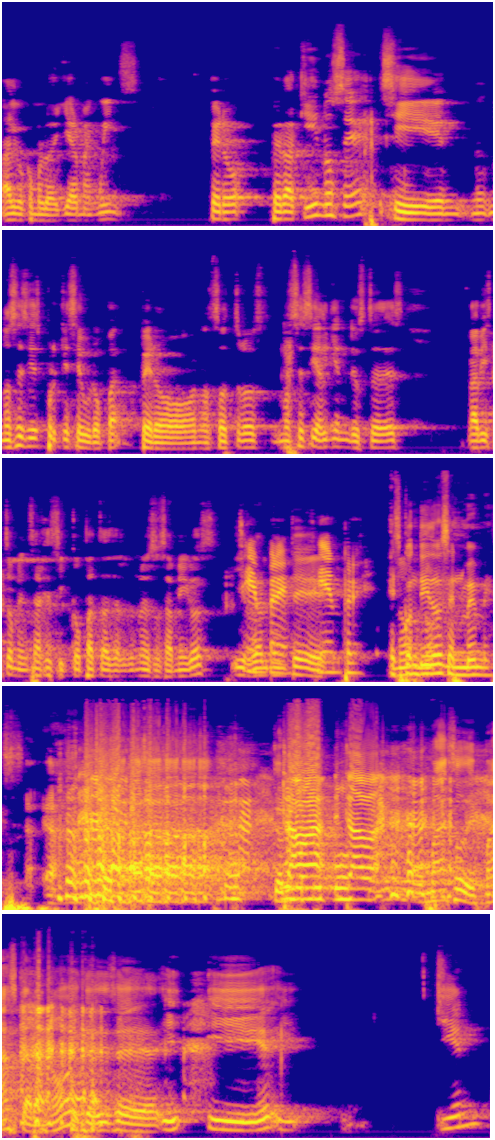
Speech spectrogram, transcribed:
algo como lo de German Wings. Pero, pero aquí no sé si, no sé si es porque es Europa, pero nosotros, no sé si alguien de ustedes ha visto mensajes psicópatas de alguno de sus amigos. Y Siempre, realmente, siempre. Escondidos no. en memes. Chava, un- chava. un mazo de máscara, ¿no? Y que dice, y, y, y- ¿quién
